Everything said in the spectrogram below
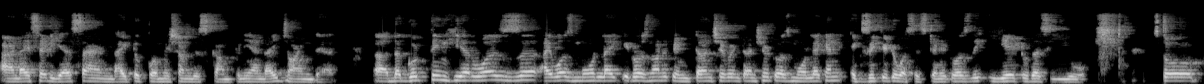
and i said yes and i took permission this company and i joined there uh, the good thing here was uh, I was more like it was not an internship. Internship it was more like an executive assistant. It was the EA to the CEO. So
